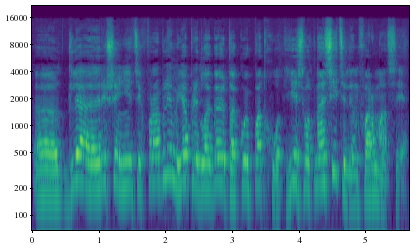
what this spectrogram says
для решения этих проблем я предлагаю такой подход. Есть вот носитель информации,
